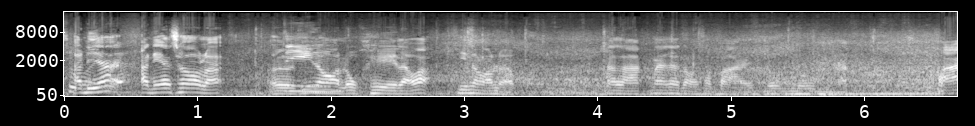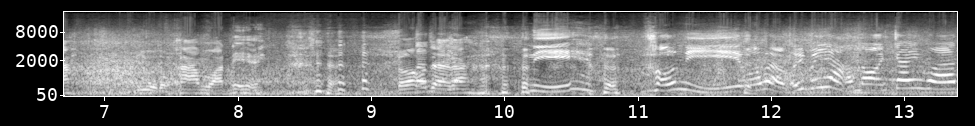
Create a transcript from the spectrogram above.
สวยอันเนี้ยนะอันเนี้ยชอบละ เออจริงที่นอนโอเคแล้วอะที่นอนแบบน่ารักน่าจะนอนสบายนุ่มๆนะ ปะอยู่ตรงข้ามวัดนี่เองก็เข้าใจนะหนีเขาหนีว่าแบบเอ้ยไม่อยากนอนใกล้วัด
